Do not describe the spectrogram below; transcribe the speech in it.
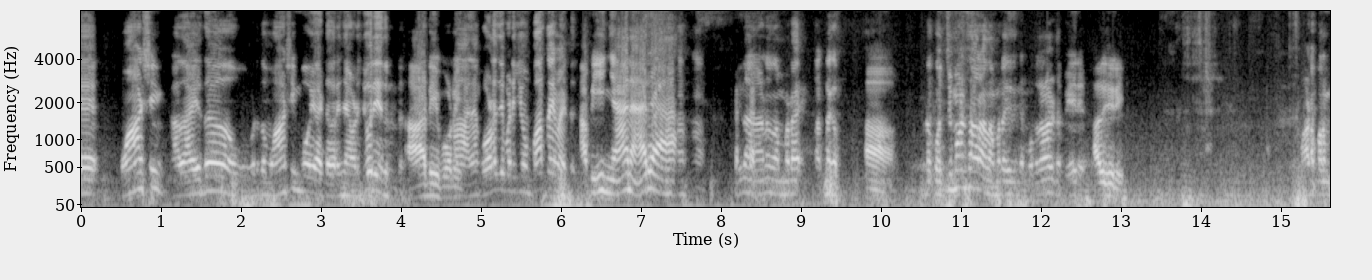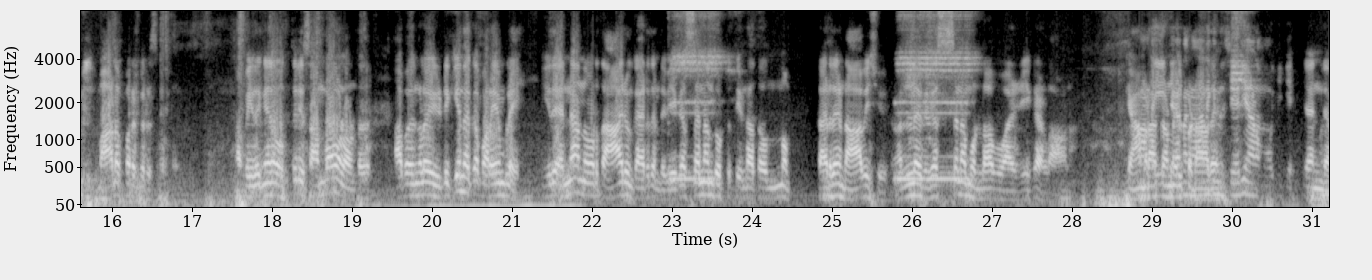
വാഷിംഗ് അതായത് ഇവിടുത്തെ വാഷിംഗ് ബോയ് ആയിട്ട് വരെ ഞാൻ അവിടെ ജോലി ചെയ്തിട്ടുണ്ട്. അടിപൊളി. ഞാൻ കോളേജിൽ പഠിക്കുമ്പോൾ പാർട്ട് ടൈം ആയിട്ട്. അപ്പൊ ഈ ഞാൻ ആരാ ഇതാണ് നമ്മുടെ തട്ടകം ആ. കൊച്ചുമോൻ സാറാ നമ്മുടെ ഇതിന്റെ മുതലാളിയുടെ പേര്. അത് ശരി. മാടപ്പറമ്പിൽ. മാടപ്പറമ്പിൽ റിസോർട്ട് അപ്പൊ ഇതിങ്ങനെ ഒത്തിരി സംഭവങ്ങളുണ്ട്. അപ്പൊ നിങ്ങൾ ഇടുക്കി എന്നൊക്കെ പറയുമ്പോഴേ ഇത് എന്നാന്ന് ഓർത്ത് ആരും കരുതണ്ട. വികസനം തൊട്ട് തീണ്ടാത്ത ഒന്നും കരുതേണ്ട ആവശ്യമില്ല. നല്ല വികസനമുള്ള വഴികളാണ്. ക്യാമറ ഈ കണ്ണിൽ പെടാതെ ശരിയാണ് നോക്കിക്കേ എന്റെ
